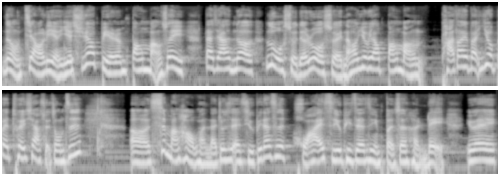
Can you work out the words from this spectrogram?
那种教练，也需要别人帮忙，所以大家知道落水的落水，然后又要帮忙爬到一半又被推下水。总之，呃，是蛮好玩的，就是 SUP。但是滑 SUP 这件事情本身很累，因为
